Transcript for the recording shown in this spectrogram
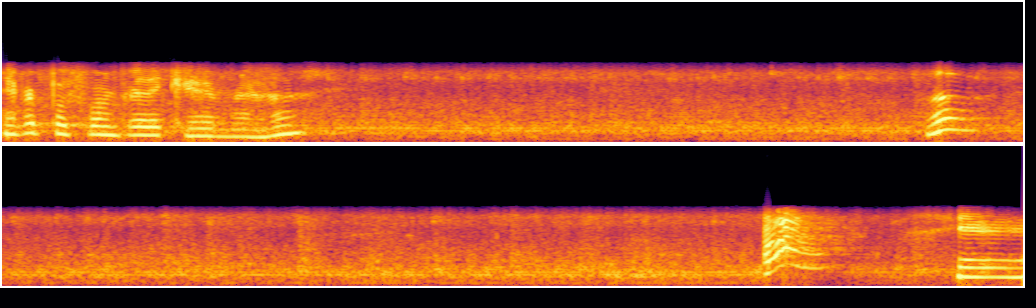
Never performed for the camera, huh? Hello? Yay.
